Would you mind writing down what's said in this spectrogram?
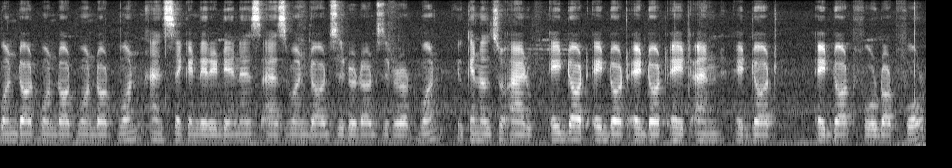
1.1.1.1 and secondary DNS as 1.0.0.1 you can also add 8.8.8.8 and 8.8.4.4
